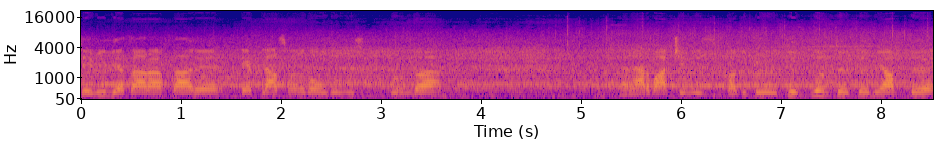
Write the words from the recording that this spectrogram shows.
Sevilla taraftarı deplasmanı doldurmuş durumda. Fenerbahçemiz Kadıköy'ü tıklım tıklım yaptı.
